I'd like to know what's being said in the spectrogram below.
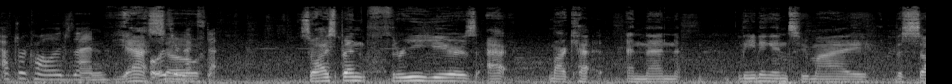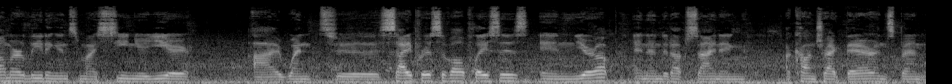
after college then. Yeah, What was so- your next step? So I spent three years at Marquette, and then leading into my the summer leading into my senior year, I went to Cyprus of all places in Europe and ended up signing a contract there and spent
